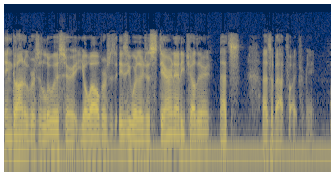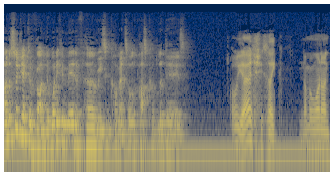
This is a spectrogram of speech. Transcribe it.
Ngannou versus Lewis or Yoel versus Izzy, where they're just staring at each other, that's that's a bad fight for me. On the subject of Ronda, what have you made of her recent comments over the past couple of days? Oh yeah, she's like number one on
